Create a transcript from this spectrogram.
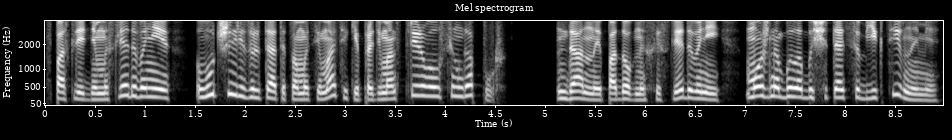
В последнем исследовании лучшие результаты по математике продемонстрировал Сингапур. Данные подобных исследований можно было бы считать субъективными,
